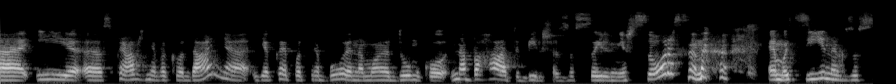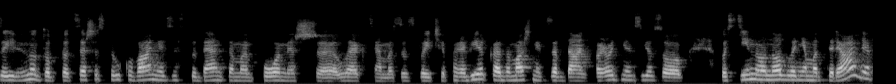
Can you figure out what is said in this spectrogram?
е, і е, справжнє викладання, яке потребує, на мою думку, набагато більше зусиль ніж сорсинг, емоційних зусиль. Ну тобто, це ще спілкування зі студентами поміж е, лекціями, зазвичай перевірка домашніх завдань, зворотній зв'язок, постійне оновлення матеріалів.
